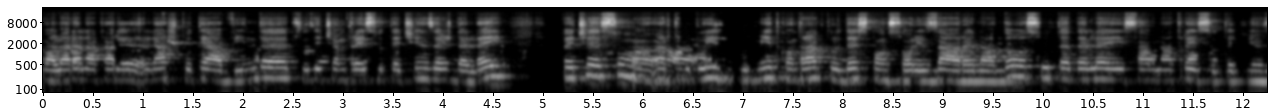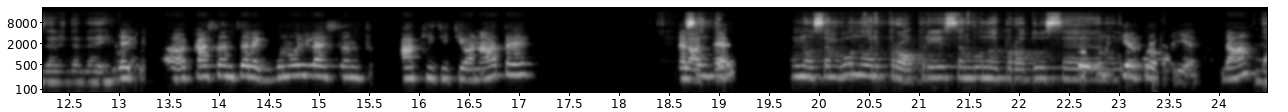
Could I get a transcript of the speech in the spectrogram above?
valoarea la care le-aș putea vinde, să zicem 350 de lei, pe ce sumă ar trebui primit contractul de sponsorizare? La 200 de lei sau la 350 de lei? Deci, uh, ca să înțeleg, bunurile sunt achiziționate de la sunt, Nu, sunt bunuri proprii, sunt bunuri produse Producție în proprie, da? da?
